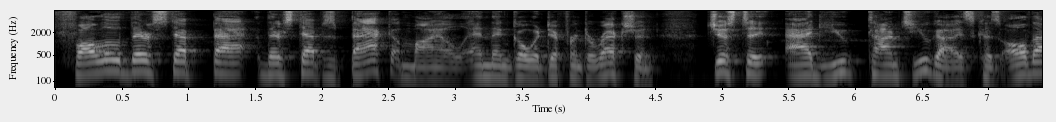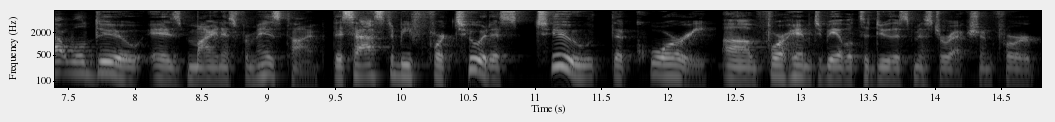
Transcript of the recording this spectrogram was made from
follow their step back their steps back a mile and then go a different direction just to add you time to you guys because all that will do is minus from his time. This has to be fortuitous to the quarry um, for him to be able to do this misdirection for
